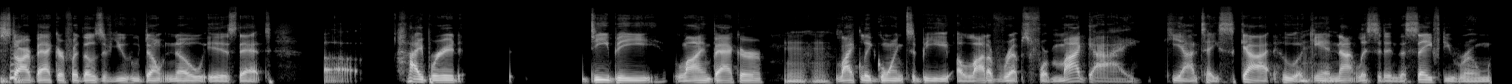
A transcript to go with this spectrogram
Star backer, for those of you who don't know, is that uh, hybrid DB linebacker. hmm Likely going to be a lot of reps for my guy Keionte Scott, who again not listed in the safety room,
